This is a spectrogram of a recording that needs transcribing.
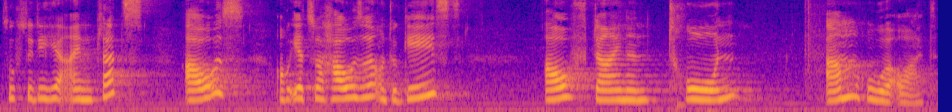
suchst du dir hier einen Platz aus, auch ihr zu Hause, und du gehst auf deinen Thron am Ruheort.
